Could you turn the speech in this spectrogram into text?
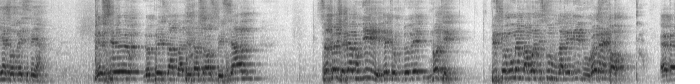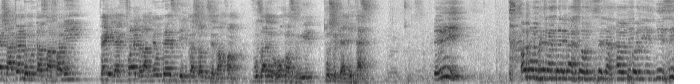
yeeso ɓe si ɓe Monsieur le président de la délégation spéciale, ce que je vais vous dire et que vous devez noter, puisque vous-même dans votre discours vous avez dit nous regrettons, eh bien chacun de nous dans sa famille paye les frais de la mauvaise éducation de ses enfants. Vous allez reconstruire tout ce qui a été cassé. ewi onon président délégation spécial awti ko nisi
